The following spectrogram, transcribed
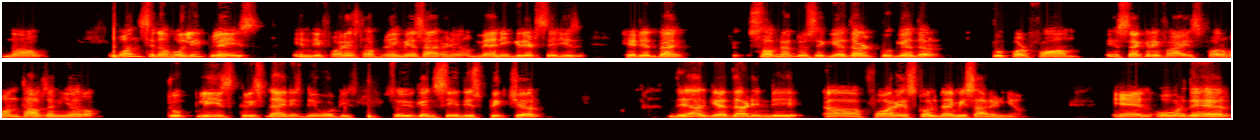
Now, once in a holy place in the forest of Naimisaranya, many great sages headed by Somnath gathered together to perform a sacrifice for 1000 years to please Krishna and his devotees. So you can see this picture. They are gathered in the uh, forest called Naimisaranya. And over there,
